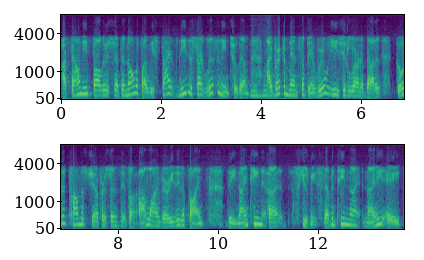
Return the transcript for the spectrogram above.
Our founding fathers said to nullified. We start need to start listening to them. I recommend something real easy to learn about it. Go to Thomas Jefferson's. It's on- online, very easy to find. The 19, uh, excuse me, 1798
